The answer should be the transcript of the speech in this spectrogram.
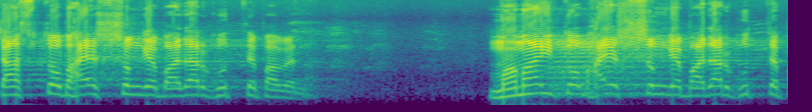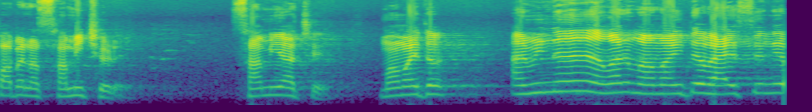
চাস্তো ভাইয়ের সঙ্গে বাজার ঘুরতে পাবে না। মামাই তো ভাইয়ের সঙ্গে বাজার ঘুরতে পাবে না, স্বামী ছেড়ে। স্বামী আছে। মামাই তো আমি না, আমার মামাইতে ভাইয়ের সঙ্গে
